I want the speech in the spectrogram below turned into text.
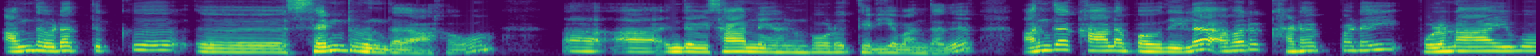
அந்த இடத்துக்கு சென்றிருந்ததாகவும் இந்த விசாரணைகளின் போது தெரிய வந்தது. அந்த காலப்பகுதியில் அவர் கடற்படை புலனாய்வு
